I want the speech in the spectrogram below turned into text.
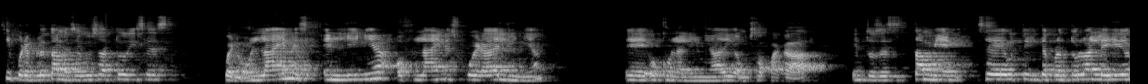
Sí, por ejemplo, también se usa, tú dices, bueno, online es en línea, offline es fuera de línea eh, o con la línea, digamos, apagada. Entonces, también se de pronto lo han leído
